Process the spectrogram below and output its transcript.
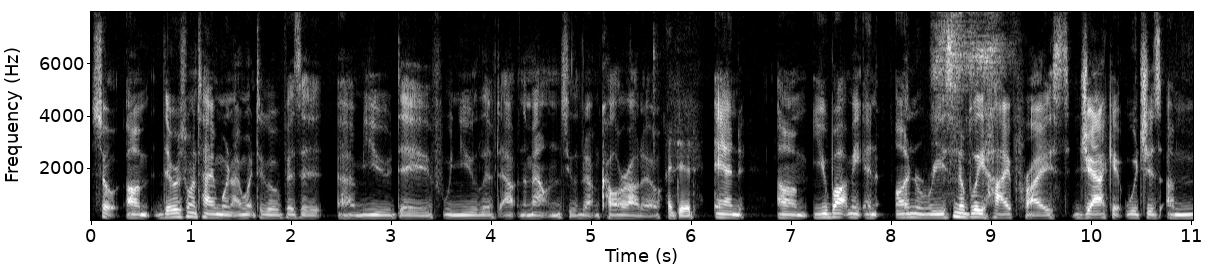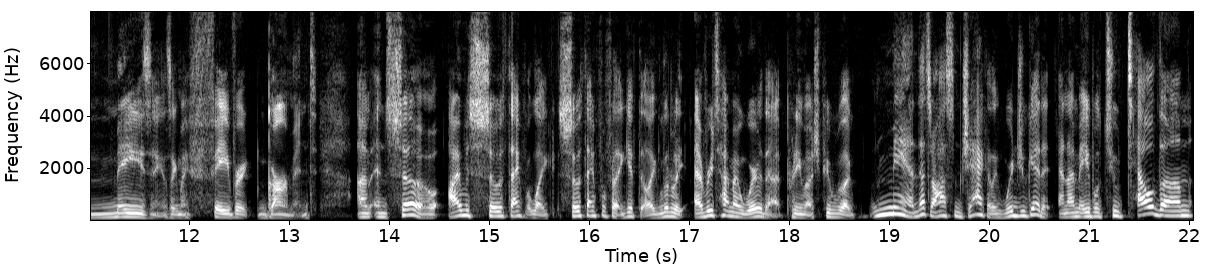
So um, there was one time when I went to go visit um, you, Dave, when you lived out in the mountains. You lived out in Colorado. I did. And um, you bought me an unreasonably high-priced jacket, which is amazing. It's like my favorite garment. Um, and so I was so thankful, like so thankful for that gift that like literally every time I wear that, pretty much people are like, "Man, that's an awesome jacket! Like, where'd you get it?" And I'm able to tell them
